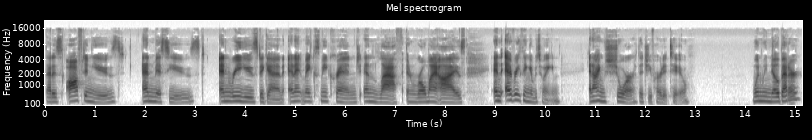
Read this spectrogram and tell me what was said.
that is often used and misused and reused again. And it makes me cringe and laugh and roll my eyes and everything in between. And I'm sure that you've heard it too. When we know better,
